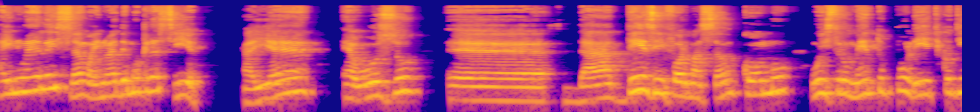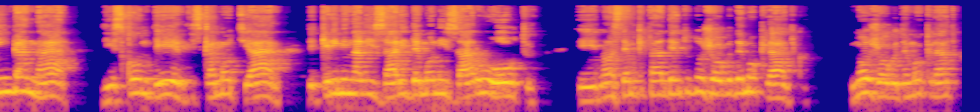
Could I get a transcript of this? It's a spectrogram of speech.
Aí não é eleição, aí não é democracia, aí é, é uso é, da desinformação como um instrumento político de enganar, de esconder, de escamotear, de criminalizar e demonizar o outro. E nós temos que estar dentro do jogo democrático. No jogo democrático,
